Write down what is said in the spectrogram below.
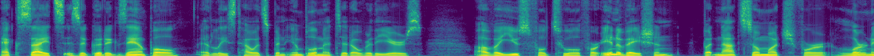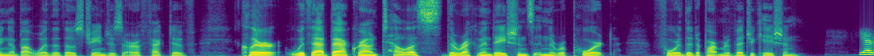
Ex Sites is a good example, at least how it's been implemented over the years, of a useful tool for innovation, but not so much for learning about whether those changes are effective. Clare, with that background, tell us the recommendations in the report for the Department of Education. Yeah,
